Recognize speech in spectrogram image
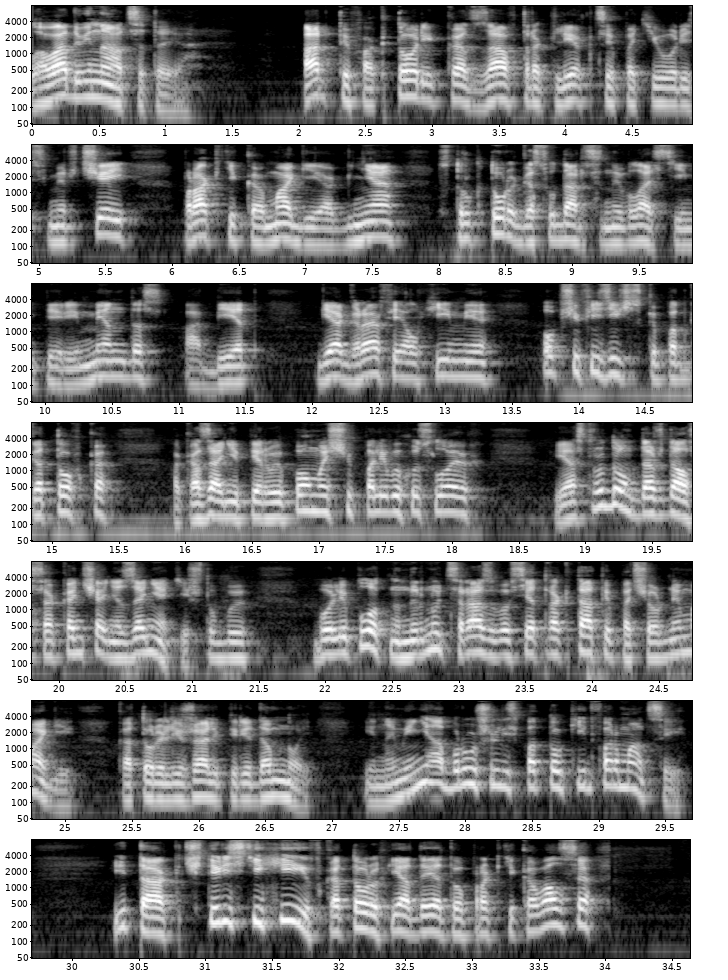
Глава 12. Артефакторика, завтрак, лекции по теории смерчей, практика магии огня, структура государственной власти империи Мендос, обед, география, алхимия, общефизическая подготовка, оказание первой помощи в полевых условиях. Я с трудом дождался окончания занятий, чтобы более плотно нырнуть сразу во все трактаты по черной магии, которые лежали передо мной. И на меня обрушились потоки информации – Итак, четыре стихии, в которых я до этого практиковался,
